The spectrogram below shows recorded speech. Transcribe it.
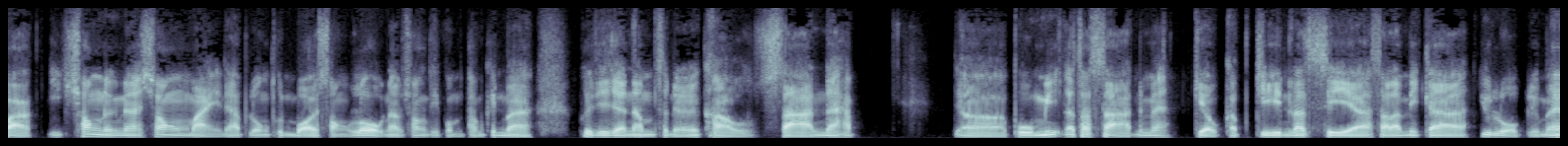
ฝากอีกช่องหนึ่งนะช่องใหม่นะครับ ลงทุนบอยสองโลกนะช่องที่ผมทำขึ้นมา เพื่อที่จะนำเสนอข่าวสารนะครับภูมิรัฐศาสตร์ใช่ไหมเกี่ยวกับจีนรัสเซียสหรัฐอเมริกายุโรปหรือแม้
